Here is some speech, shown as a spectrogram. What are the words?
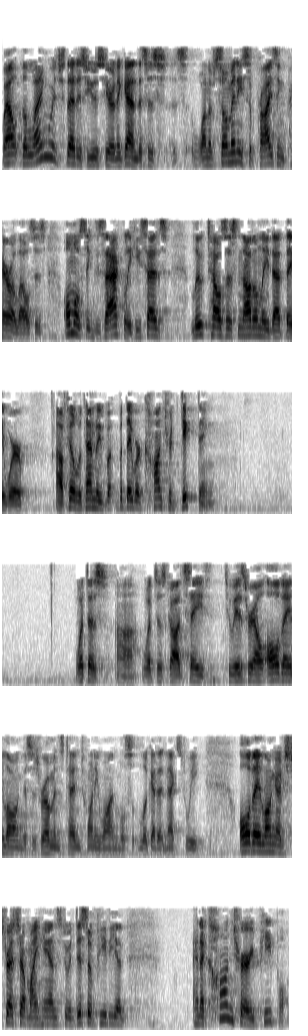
Well, the language that is used here, and again, this is one of so many surprising parallels, is almost exactly, he says, Luke tells us not only that they were uh, filled with envy, but, but they were contradicting. What does, uh, what does God say to Israel all day long? This is Romans 10:21. We'll look at it next week. All day long I've stretched out my hands to a disobedient and a contrary people.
